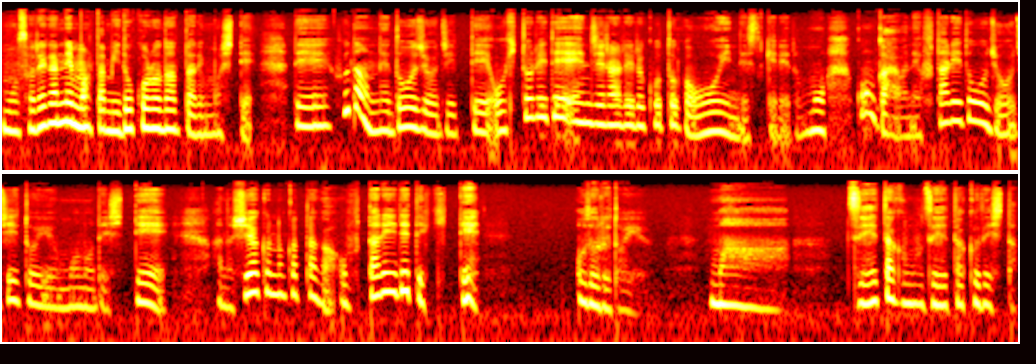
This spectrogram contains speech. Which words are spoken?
もうそれがねまた見どころだったりもして。で普段ね道成寺ってお一人で演じられることが多いんですけれども今回はね二人道成寺というものでしてあの主役の方がお二人出てきて踊るという。まあ贅沢も贅沢でした。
